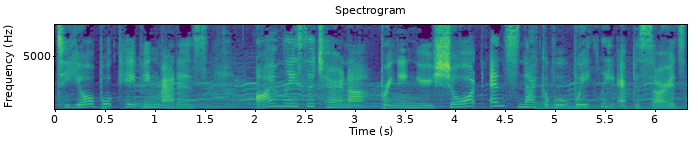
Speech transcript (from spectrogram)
to Your Bookkeeping Matters. I'm Lisa Turner, bringing you short and snackable weekly episodes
